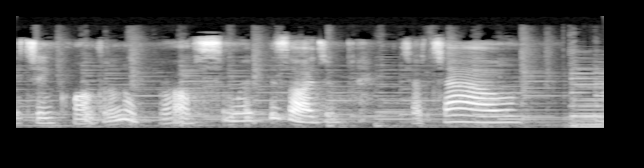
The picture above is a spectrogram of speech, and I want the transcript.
E te encontro no próximo episódio. Tchau, tchau!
